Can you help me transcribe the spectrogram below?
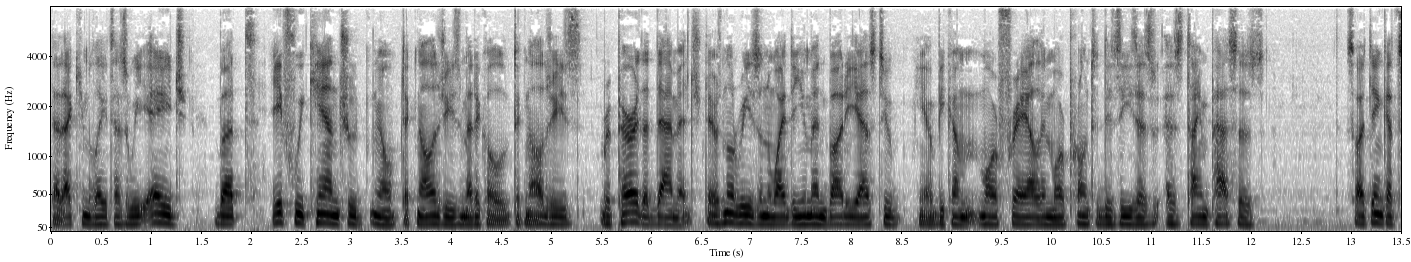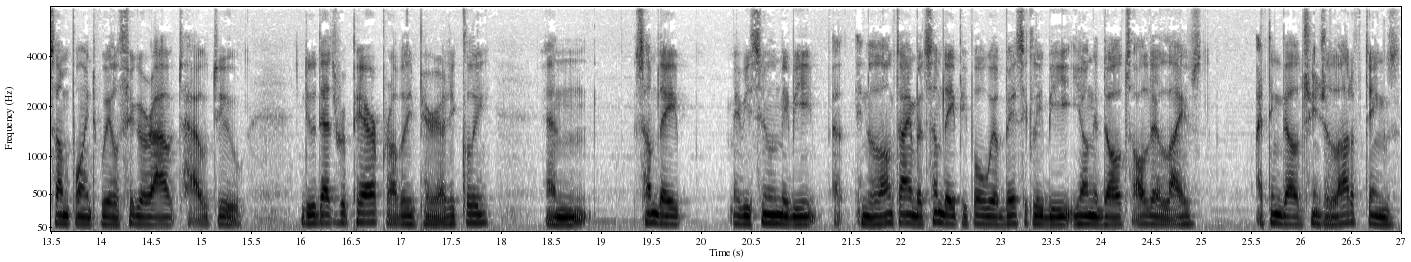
that accumulates as we age. But if we can, through you know technologies, medical technologies, repair that damage, there's no reason why the human body has to you know become more frail and more prone to disease as as time passes. So I think at some point we'll figure out how to do that repair, probably periodically. And someday, maybe soon, maybe uh, in a long time, but someday people will basically be young adults all their lives. I think that'll change a lot of things.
